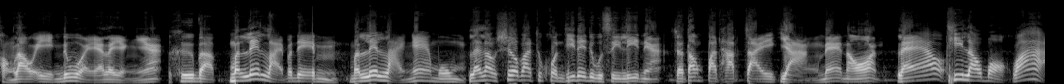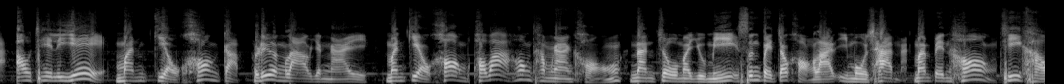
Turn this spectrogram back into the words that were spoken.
ของเราเองด้วยอะไรอย่างเงี้ย คือแบบมันเล่นหลายประเด็น มันเล่นหลายแง่มุม และเราเชื่อว่าทุกคนที่ได้ดูซีรีส์เนี้ยจะต้องประทับใจอย่างแน่นอน แล้วที่เราบอกว่า Atelier มันเกี่ยวข้องกับเรื่องราวยังไง มันเกี่ยวข้อง เพราะว่าห้องทำงานของนันโจมายุมิ ซึ่งเป็นเจ้าของร้าน Emotion อะมันเป็นห้องที่เขา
